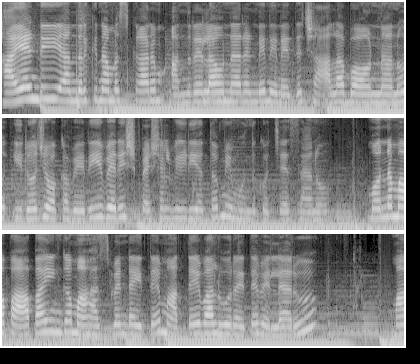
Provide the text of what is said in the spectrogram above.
హాయ్ అండి అందరికీ నమస్కారం. అందరు ఎలా ఉన్నారండి? నేనైతే చాలా బాగున్నాను. ఈరోజు ఒక వెరీ వెరీ స్పెషల్ వీడియోతో మీ ముందుకు వచ్చేసాను. మొన్న మా పాప ఇంకా మా హస్బెండ్ అయితే మా అత్తయ్య వాళ్ళ ఊరైతే వెళ్ళారు. మా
